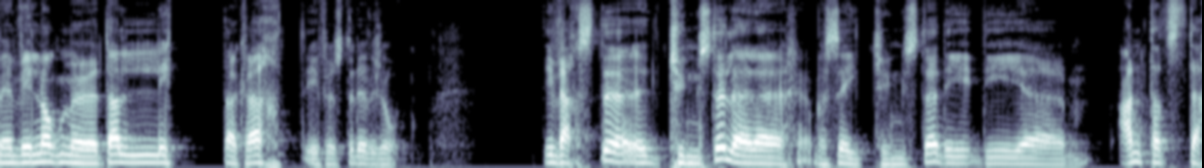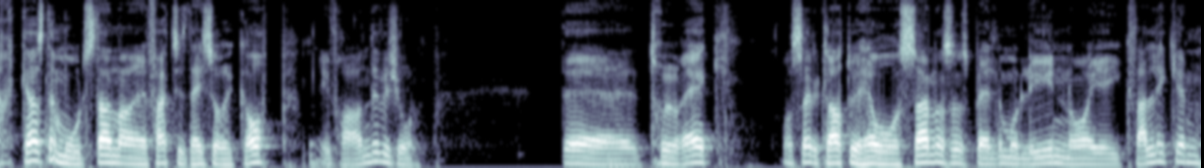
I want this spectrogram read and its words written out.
vi vil nok møte litt av hvert i førstedivisjon. De verste, tyngste, eller hva si, tyngste, de, de eh, antatt sterkeste motstanderne er faktisk de som rykker opp fra andredivisjon. Det tror jeg. Og så er det klart du har Åsane som spilte mot Lyn nå i kvaliken.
